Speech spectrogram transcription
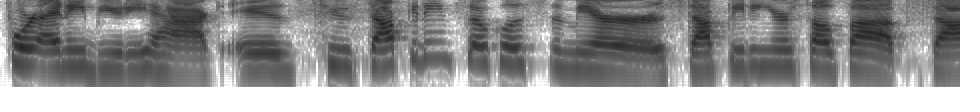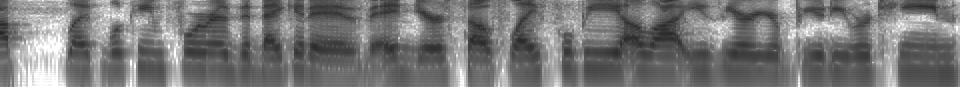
for any beauty hack is to stop getting so close to the mirror, stop beating yourself up, stop like looking for the negative in yourself. Life will be a lot easier. Your beauty routine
